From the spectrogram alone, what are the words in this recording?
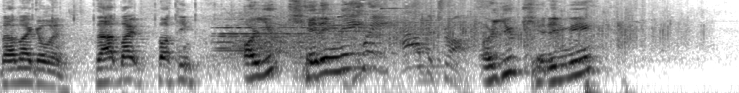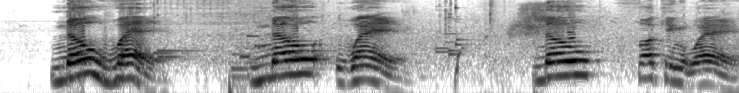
That might go in. That might fucking. Are you kidding me? Great albatross. Are you kidding me? No way. No way. No fucking way.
